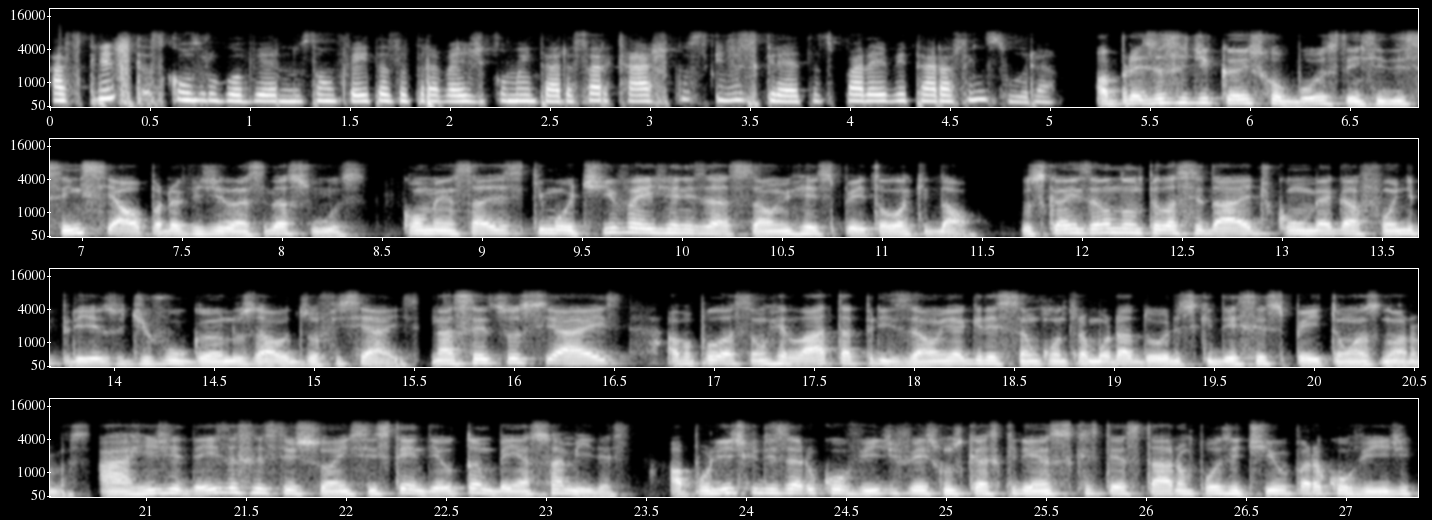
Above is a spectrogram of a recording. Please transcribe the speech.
As críticas contra o governo são feitas através de comentários sarcásticos e discretos para evitar a censura. A presença de cães robôs tem sido essencial para a vigilância das ruas, com mensagens que motivam a higienização e respeito ao lockdown. Os cães andam pela cidade com um megafone preso divulgando os áudios oficiais. Nas redes sociais, a população relata a prisão e agressão contra moradores que desrespeitam as normas. A rigidez das restrições se estendeu também às famílias. A política de zero Covid fez com que as crianças que testaram positivo para Covid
